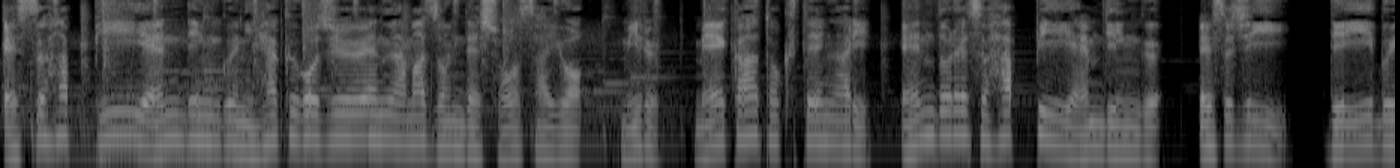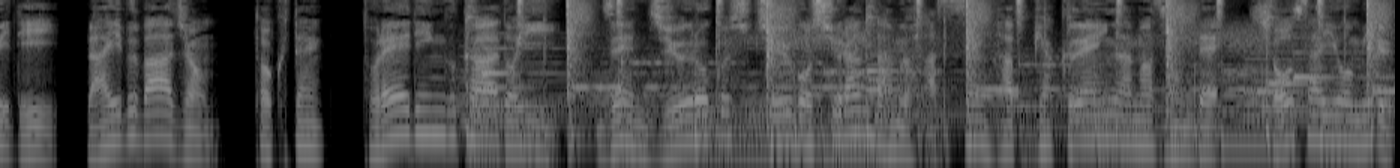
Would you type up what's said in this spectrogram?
S ハッピーエンディング250円 Amazon で詳細を見る。メーカー特典ありエンドレスハッピーエンディング SG DVD ライブバージョン特典トレーディングカード E、全16種中5種ランダム8800円 Amazon で、詳細を見る、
